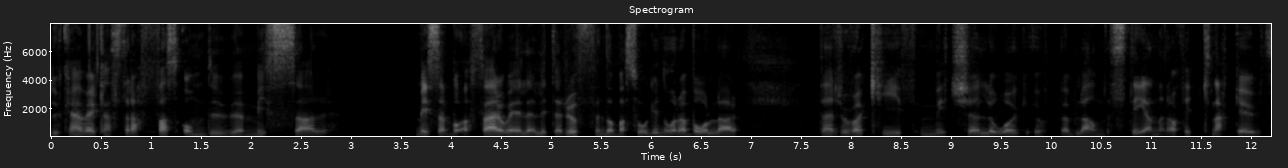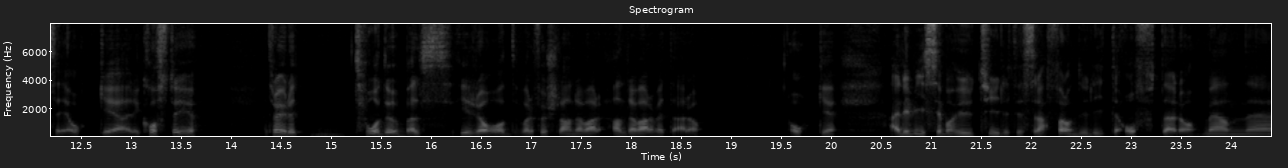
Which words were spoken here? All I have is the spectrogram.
du kan verkligen straffas om du eh, missar missar fairway eller lite ruffen då. Man såg ju några bollar där jag tror det var Keith Mitchell låg uppe bland stenarna och fick knacka ut sig och eh, det kostar ju. Jag tror jag gjorde två dubbels i rad, var det första andra, var andra varvet där då. Och eh, det visar bara hur tydligt det straffar om du är lite off där då. Men eh,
